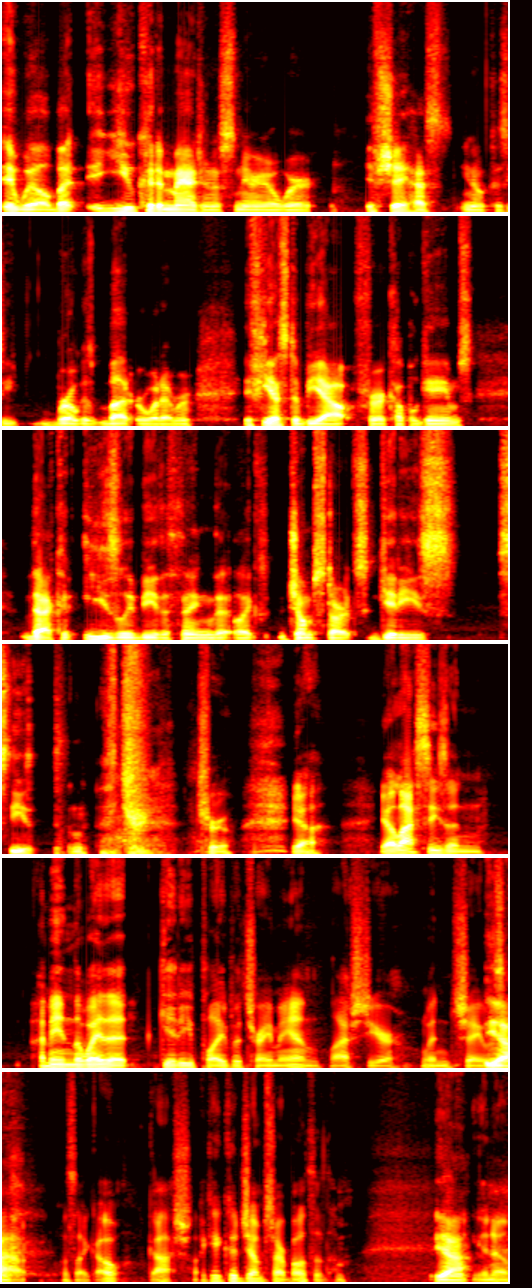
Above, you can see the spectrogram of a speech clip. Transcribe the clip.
It will, but you could imagine a scenario where if Shai has, you know, because he broke his butt or whatever, if he has to be out for a couple games, that could easily be the thing that like jumpstarts Giddey's season. True. Yeah. Yeah. Last season, I mean, the way that Giddey played with Tre Mann last year when Shai was Yeah. out was like, oh gosh, like he could jumpstart both of them. Yeah, You know.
